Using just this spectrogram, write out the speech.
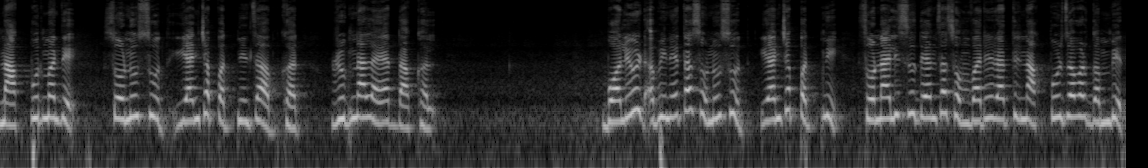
नागपूरमध्ये सोनू सूद यांच्या पत्नीचा अपघात रुग्णालयात दाखल. बॉलिवूड अभिनेता सोनू सूद यांच्या पत्नी सोनाली सूद यांचा सोमवारी रात्री नागपूरजवळ गंभीर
